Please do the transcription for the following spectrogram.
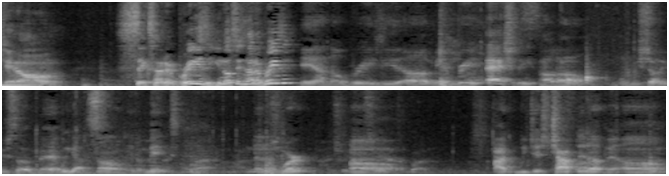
Shit on 600 Breezy. You know 600 Breezy? Yeah, I know Breezy. Uh, me and Breezy. Actually, hold on. Let me show you something, man. We got a song in the mix and the work. Um, I we just chopped it up and um,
